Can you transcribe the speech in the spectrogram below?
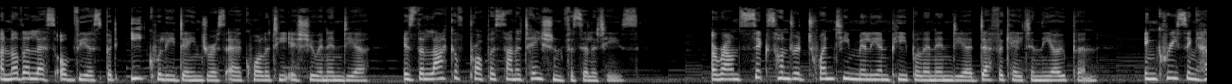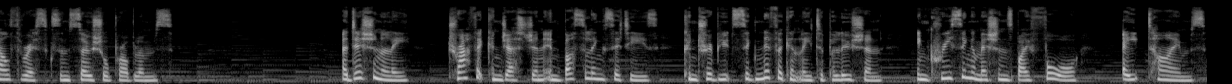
Another less obvious but equally dangerous air quality issue in India is the lack of proper sanitation facilities. Around 620 million people in India defecate in the open, increasing health risks and social problems. Additionally, traffic congestion in bustling cities contributes significantly to pollution, increasing emissions by four, eight times.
